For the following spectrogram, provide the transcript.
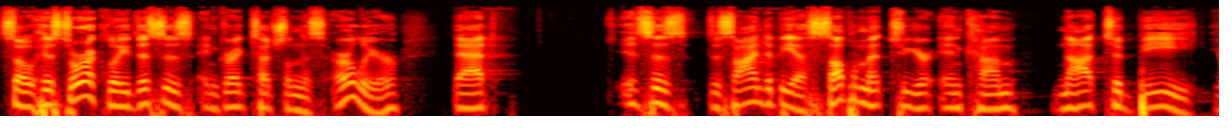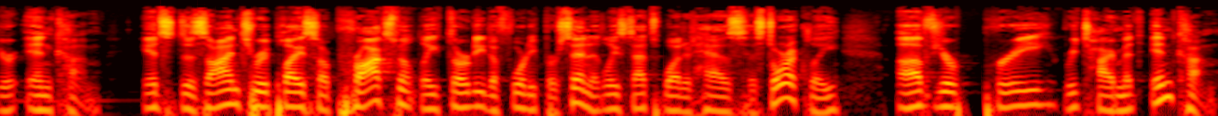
So historically, this is, and Greg touched on this earlier that this is designed to be a supplement to your income, not to be your income. It's designed to replace approximately 30 to 40%, at least that's what it has historically, of your pre retirement income.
